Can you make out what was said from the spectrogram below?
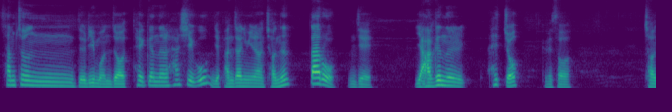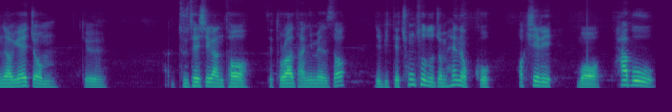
삼촌들이 먼저 퇴근을 하시고 이제 반장님이랑 저는 따로 이제 야근을 했죠. 그래서 저녁에 좀 그 두세 시간 더 돌아다니면서 이제 밑에 청소도 좀 해놓고 확실히 뭐 하부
